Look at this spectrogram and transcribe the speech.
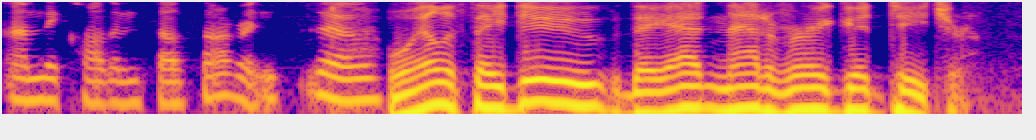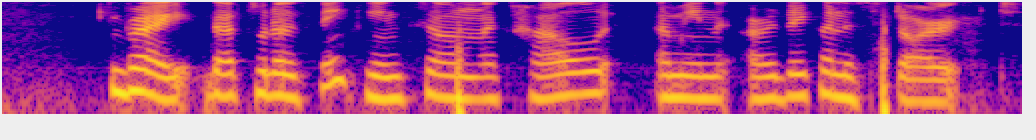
um, they call themselves sovereigns. So, Well, if they do, they hadn't had a very good teacher. right, that's what I was thinking. So I'm like, how? I mean, are they going to start,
